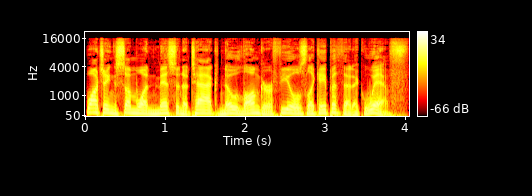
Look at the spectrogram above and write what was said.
Watching someone miss an attack no longer feels like a pathetic whiff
